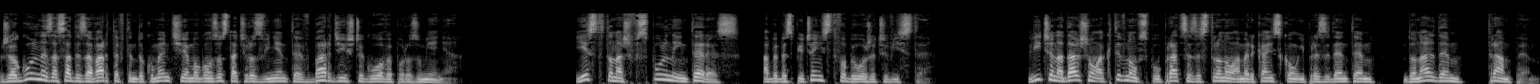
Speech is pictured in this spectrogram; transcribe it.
że ogólne zasady zawarte w tym dokumencie mogą zostać rozwinięte w bardziej szczegółowe porozumienia. Jest to nasz wspólny interes, aby bezpieczeństwo było rzeczywiste. Liczę na dalszą aktywną współpracę ze stroną amerykańską i prezydentem Donaldem Trumpem.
